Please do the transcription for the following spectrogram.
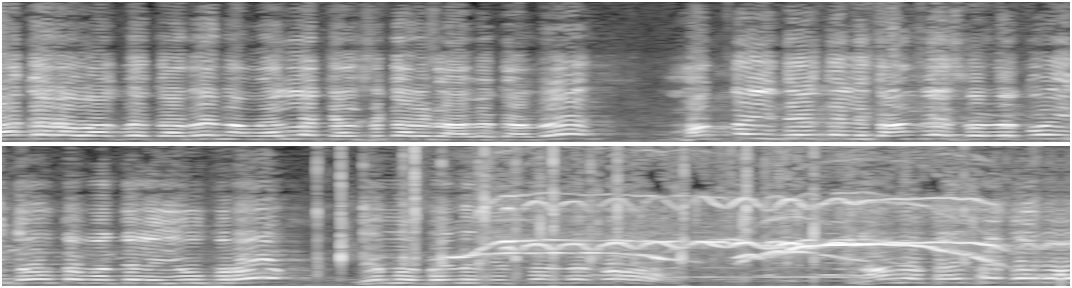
ಸಾಕಾರವಾಗಬೇಕಾದ್ರೆ ನಾವೆಲ್ಲ ಕೆಲಸ ಕಾರ್ಯಗಳಾಗಬೇಕಾದ್ರೆ ಮತ್ತೆ ಈ ದೇಶದಲ್ಲಿ ಕಾಂಗ್ರೆಸ್ ಬರಬೇಕು, ಈ ಗೌತಮ್ ಅಂತೇಳಿ ಯುವಕರು ನಿಮ್ಮ ಬೆನ್ನು ನಿಂತ್ಕೊಳ್ಬೇಕು ನಾವು ಕೆಲಸ ಕಾರ್ಯ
